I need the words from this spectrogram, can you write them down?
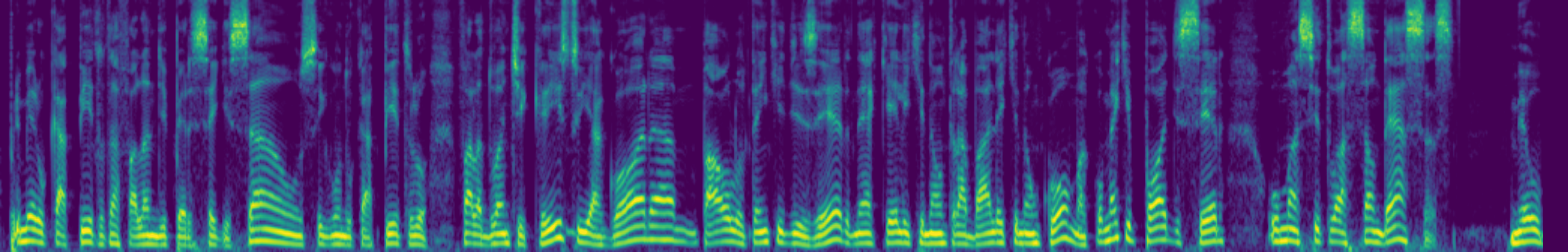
O primeiro capítulo está falando de perseguição, o segundo capítulo fala do anticristo e agora Paulo tem que dizer, né, aquele que não trabalha que não coma. Como é que pode ser uma situação dessas? Meu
